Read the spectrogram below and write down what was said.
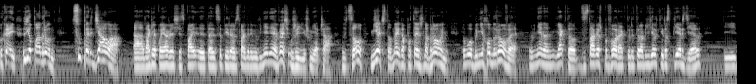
Okej, okay, Liopadron, super działa! A nagle pojawia się y, ten Superior Spider i mówi: Nie, nie, weź użyj już miecza. Co? Miecz to mega potężna broń. To byłoby niehonorowe. Nie no, jak to? Zostawiasz potwora, który tu robi wielki rozpierdziel i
